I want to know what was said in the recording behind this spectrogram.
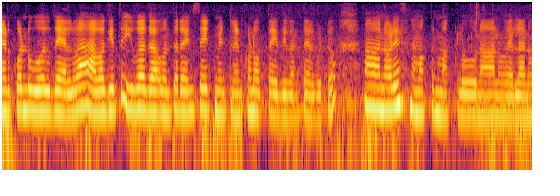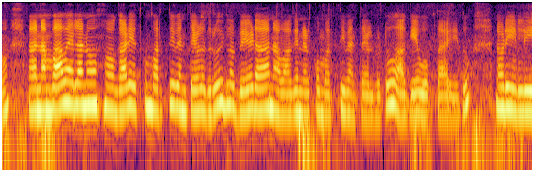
ನಡ್ಕೊಂಡು ಹೋದೆ ಅಲ್ವಾ? ಆವಾಗಿತ್ತು ಇವಾಗ ಒಂಥರ ಎಕ್ಸೈಟ್ಮೆಂಟ್ ನಡ್ಕೊಂಡು ಹೋಗ್ತಾ ಇದ್ದೀವಿ ಅಂತ ಹೇಳ್ಬಿಟ್ಟು ನೋಡಿ ನಮ್ಮ ಅಕ್ಕನ ಮಕ್ಕಳು, ನಾನು ಎಲ್ಲನೂ ನಮ್ಮ ಭಾವ ಎಲ್ಲನೂ ಗಾಡಿ ಎತ್ಕೊಂಡು ಬರ್ತೀವಿ ಅಂತ ಹೇಳಿದ್ರು. ಇಲ್ಲ, ಬೇಡ, ನಾವು ಹಾಗೆ ನಡ್ಕೊಂಡು ಬರ್ತೀವಿ ಅಂತ ಹೇಳ್ಬಿಟ್ಟು ಹಾಗೆ ಹೋಗ್ತಾ ಇದ್ದಿದ್ದು. ನೋಡಿ ಇಲ್ಲಿ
